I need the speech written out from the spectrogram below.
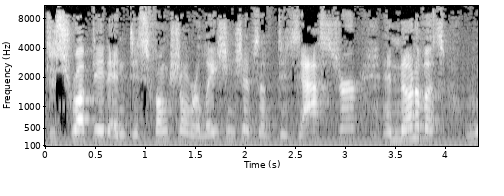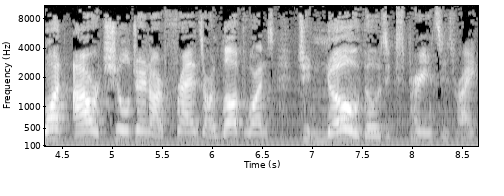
disrupted and dysfunctional relationships, of disaster. And none of us want our children, our friends, our loved ones to know those experiences, right?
